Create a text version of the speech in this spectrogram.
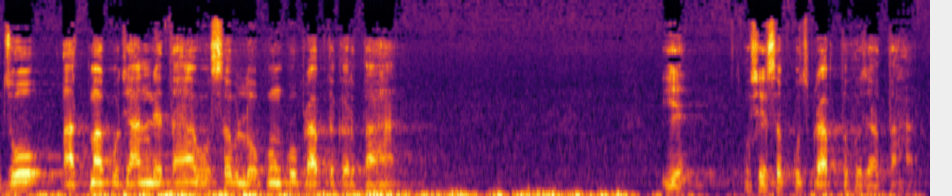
जो आत्मा को जान लेता है, वो सब लोगों को प्राप्त करता है। ये, उसे सब कुछ प्राप्त हो जाता है।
